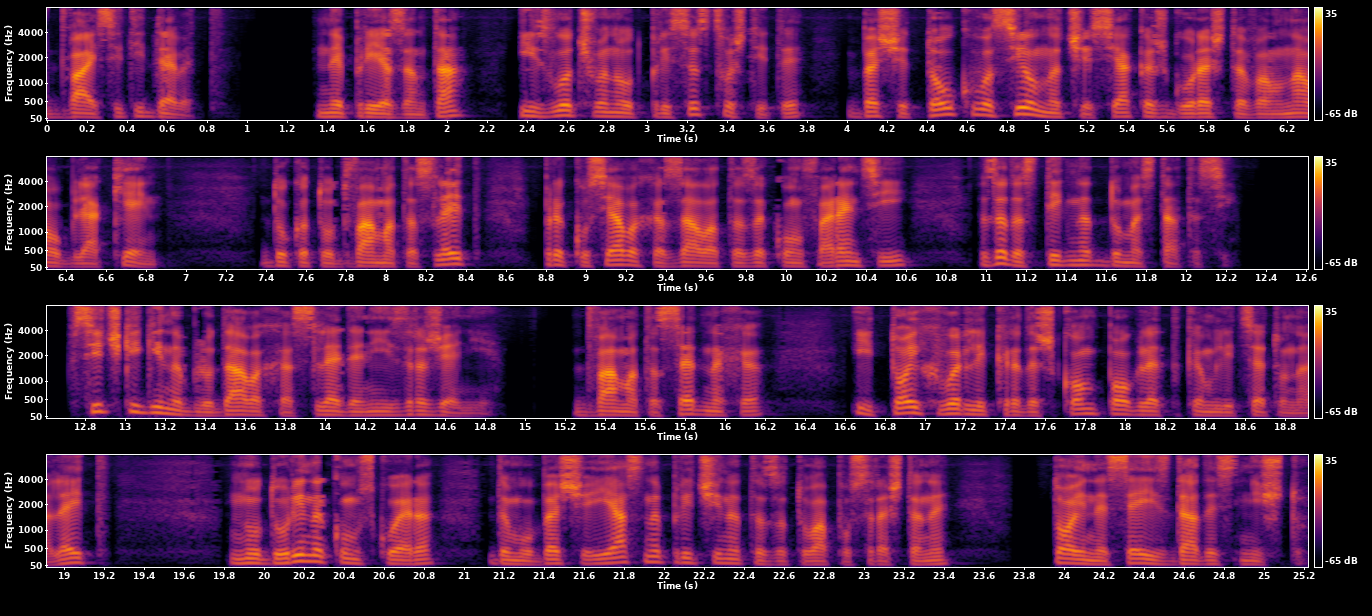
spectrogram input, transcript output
29. Неприязанта, излъчвана от присъстващите, беше толкова силна, че сякаш гореща вълна обля Кейн, докато двамата след прекосяваха залата за конференции, за да стигнат до местата си. Всички ги наблюдаваха следени изражения. Двамата седнаха и той хвърли крадешком поглед към лицето на Лейт, но дори на Комскуера да му беше ясна причината за това посрещане, той не се издаде с нищо.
